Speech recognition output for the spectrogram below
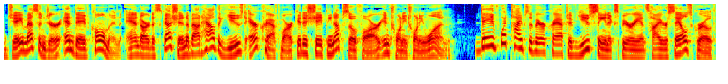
Jay Messenger, and Dave Coleman, and our discussion about how the used aircraft market is shaping up so far in 2021. Dave, what types of aircraft have you seen experience higher sales growth,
